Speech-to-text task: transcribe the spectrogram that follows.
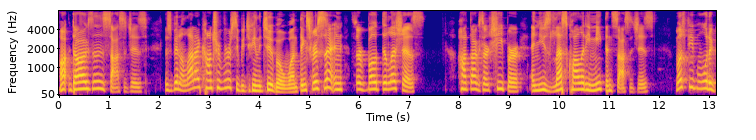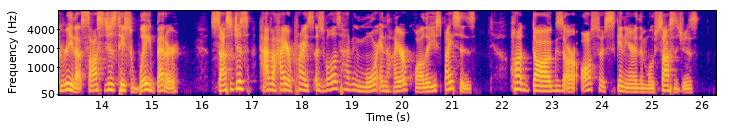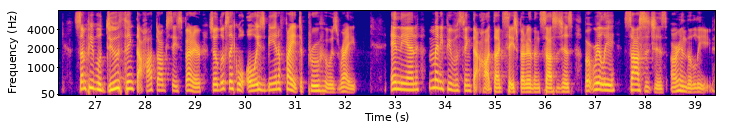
Hot dogs and sausages. There's been a lot of controversy between the two, but one thing's for certain they're both delicious. Hot dogs are cheaper and use less quality meat than sausages. Most people would agree that sausages taste way better. Sausages have a higher price as well as having more and higher quality spices. Hot dogs are also skinnier than most sausages. Some people do think that hot dogs taste better, so it looks like we'll always be in a fight to prove who is right. In the end, many people think that hot dogs taste better than sausages, but really, sausages are in the lead.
